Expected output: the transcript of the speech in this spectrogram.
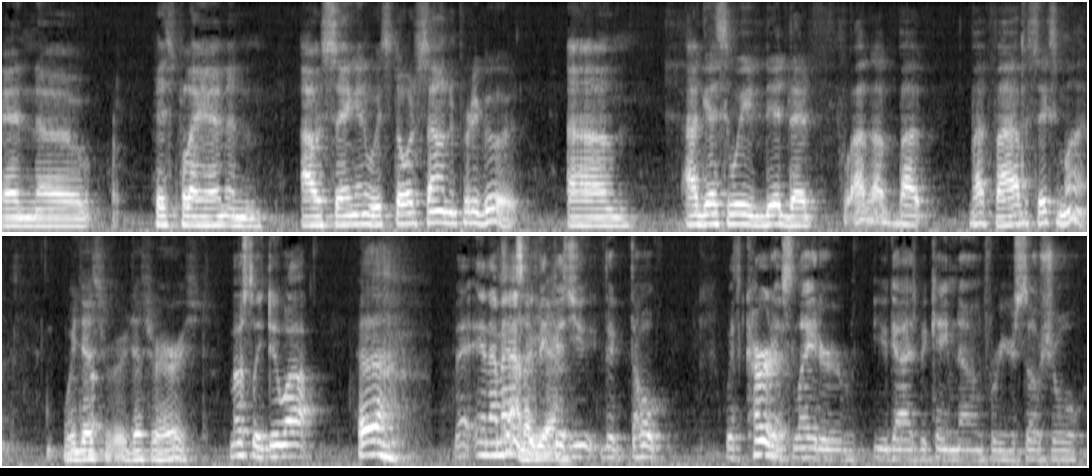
and uh, his playing and I was singing. We started sounding pretty good. Um, I guess we did that for about about five or six months. We just just rehearsed. Mostly doo-wop. Uh, And I'm asking yeah. because you the, the whole with Curtis later you guys became known for your social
